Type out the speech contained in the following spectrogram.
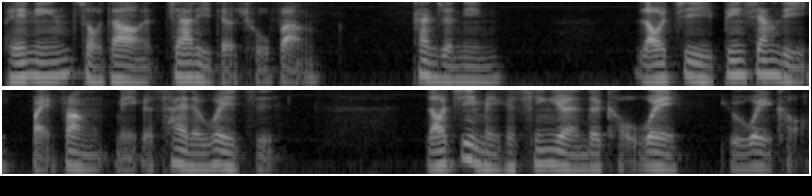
陪您走到家里的厨房，看着您，牢记冰箱里摆放每个菜的位置，牢记每个亲人的口味与胃口。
